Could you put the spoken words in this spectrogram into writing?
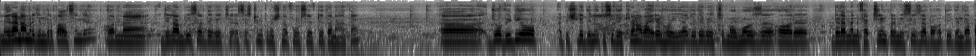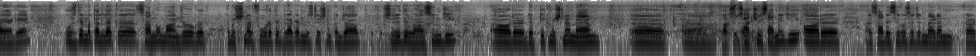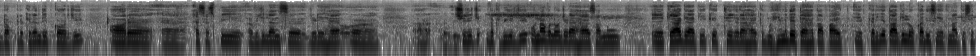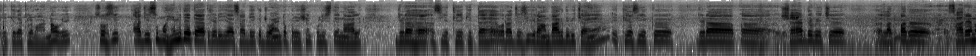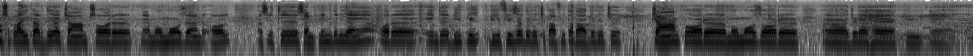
ਮੇਰਾ ਨਾਮ ਰਜਿੰਦਰਪਾਲ ਸਿੰਘ ਹੈ ਔਰ ਮੈਂ ਜ਼ਿਲ੍ਹਾ ਅੰਮ੍ਰਿਤਸਰ ਦੇ ਵਿੱਚ ਅਸਿਸਟੈਂਟ ਕਮਿਸ਼ਨਰ ਫੂਡ ਸੇਫਟੀ ਤੈਨਾਤ ਹਾਂ। ਜੋ ਵੀਡੀਓ ਪਿਛਲੇ ਦਿਨੀ ਤੁਸੀਂ ਦੇਖਿਆ ਹੋਣਾ ਵਾਇਰਲ ਹੋਈ ਹੈ, ਜਿਹਦੇ ਵਿੱਚ ਮੋਮੋਜ਼ ਔਰ ਜਿਹੜਾ ਮੈਨੂਫੈਕਚਰਿੰਗ ਪ੍ਰੈਮਿਸਿਸ ਹੈ, ਬਹੁਤ ਹੀ ਗੰਦਾ ਪਾਇਆ ਗਿਆ ਉਸ ਦੇ ਮੁਤਲਕ ਸਾਨੂੰ ਮਾਨਯੋਗ ਕਮਿਸ਼ਨਰ ਫੂਡ ਅਤੇ ਡਰੱਗ ਐਡਮਿਨਿਸਟ੍ਰੇਸ਼ਨ ਪੰਜਾਬ ਸ਼੍ਰੀ ਦਿਲਰਾਜ ਸਿੰਘ ਜੀ ਔਰ deputy commissioner ma'am uh, Sakshi Sahni ji ਔਰ ਸਾਡੇ civil surgeon madam uh, doctor Kirandeep Kaur ji ਔਰ ਐਸਐਸਪੀ ਵਿਜੀਲੈਂਸ ਜਿਹੜੇ ਹੈ ਸ਼੍ਰੀ ਜ- ਲਖਬੀਰ ਜੀ ਉਹਨਾਂ ਵੱਲੋਂ ਜਿਹੜਾ ਹੈ ਸਾਨੂੰ ਇਹ ਕਿਹਾ ਗਿਆ ਕਿ ਕਿੱਥੇ ਜਿਹੜਾ ਹੈ ਇੱਕ ਮੁਹਿੰਮ ਦੇ ਤਹਿਤ ਆਪਾਂ ਇਹ ਕਰੀਏ ਤਾਂ ਕਿ ਲੋਕਾਂ ਦੀ ਸਿਹਤ ਨਾਲ ਕਿਸੇ ਤਰੀਕੇ ਦਾ ਖਿਲਵਾੜ ਨਾ ਹੋਵੇ। ਸੋ ਅਸੀਂ ਅੱਜ ਇਸ ਮੁਹਿੰਮ ਦੇ ਤਹਿਤ ਜਿਹੜੀ ਹੈ ਸਾਡੀ ਇੱਕ ਜੁਆਇੰਟ ਆਪਰੇਸ਼ਨ ਪੁਲਿਸ ਦੇ ਨਾਲ ਜਿਹੜਾ ਹੈ, ਅਸੀਂ ਇੱਥੇ ਕੀਤਾ ਹੈ ਔਰ ਅੱਜ ਅਸੀਂ ਰਾਮਬਾਗ ਦੇ ਵਿੱਚ ਆਏ ਹਾਂ। ਇੱਥੇ ਅਸੀਂ ਇੱਕ, ਜਿਹੜਾ ਸ਼ਹਿਰ ਦੇ ਵਿੱਚ ਲਗਭਗ ਸਾਰਿਆਂ ਨੂੰ ਸਪਲਾਈ ਕਰਦੇ ਆ, ਚਾਂਪਸ ਔਰ ਮੋਮੋਜ਼ ਐਂਡ ਆਲ। ਅਸੀਂ ਇੱਥੇ ਸੈਂਪਲਿੰਗ ਦੇ ਲਈ ਆਏ ਆ ਔਰ ਇਹਦੇ ਡੀਪ ਡੀਪ ਫਰੀਜ਼ਰ ਦੇ ਵਿੱਚ ਕਾਫੀ ਤਾਦਾਦ ਦੇ ਵਿੱਚ ਚਾਂਪ ਔਰ ਮੋਮੋਜ਼ ਔਰ ਜਿਹੜਾ ਹੈ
